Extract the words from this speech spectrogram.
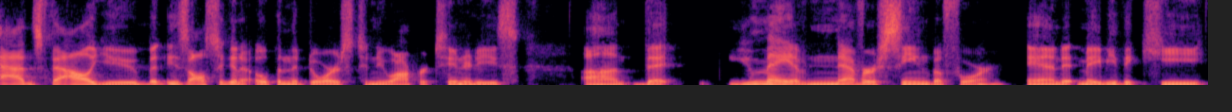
adds value mm-hmm. but is also going to open the doors to new opportunities mm-hmm. um, that you may have never seen before mm-hmm. and it may be the key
